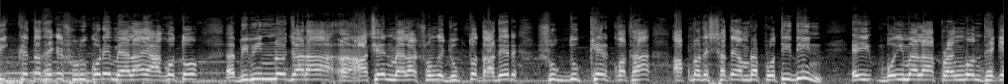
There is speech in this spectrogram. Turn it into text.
বিক্রেতা থেকে শুরু করে মেলায় আগত বিভিন্ন যারা আছেন মেলার সঙ্গে যুক্ত, তাদের সুখ দুঃখের কথা আপনাদের সাথে আমরা প্রতিদিন এই বইমেলা প্রাঙ্গণ থেকে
